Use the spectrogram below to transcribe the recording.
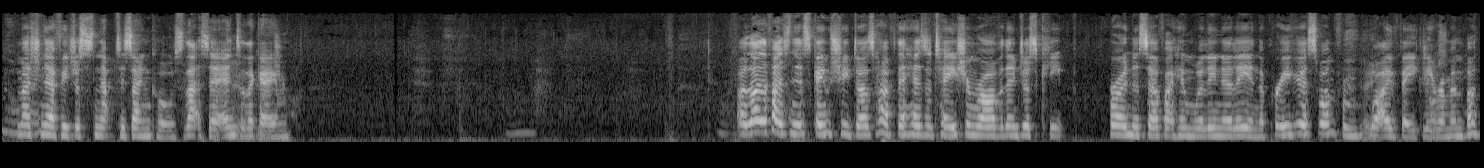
No Imagine way. if he just snapped his ankles. That's it, enter the I got game. I like the fact in this game she does have the hesitation rather than just keep throwing herself at him willy-nilly in the previous one from Hey, what I vaguely trust me. remember.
